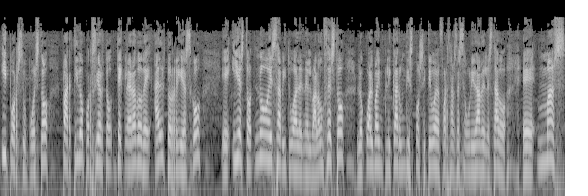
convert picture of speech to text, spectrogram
Y, por supuesto, partido, por cierto, declarado de alto riesgo eh, y esto no es habitual en el baloncesto, lo cual va a implicar un dispositivo de fuerzas de seguridad del Estado eh, más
